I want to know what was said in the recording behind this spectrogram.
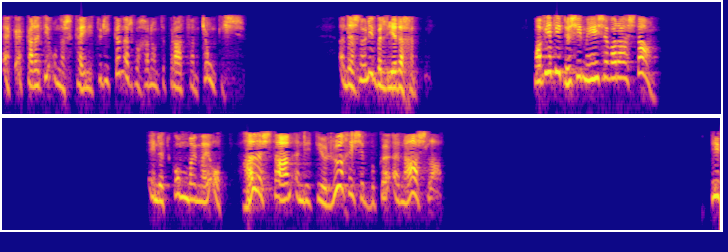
Ek ek kan dit nie onderskei nie. Toe die kinders begin om te praat van chonkies. En dis nou nie beledigend nie. Maar weet jy, dis die mense wat daar staan. En dit kom by my op. Hulle staan in die teologiese boeke in naslaap. Die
